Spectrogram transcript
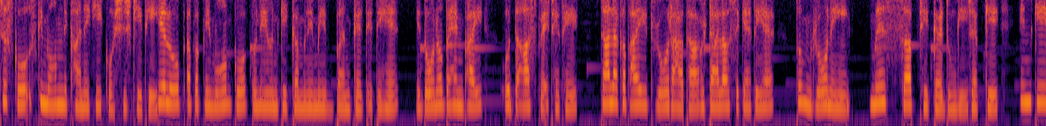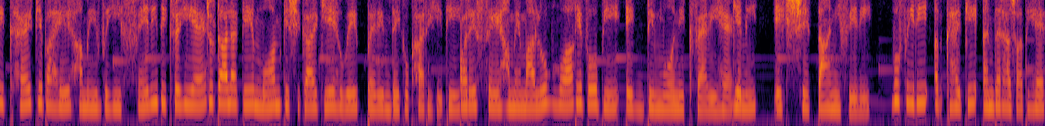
जिसको उसकी मोम ने खाने की कोशिश की थी। ये लोग अब अपनी मोम को उन्हें उनके कमरे में बंद कर देते हैं। ये दोनों बहन भाई उदास बैठे थे। टाला का भाई रो रहा था और टाला उसे कहती है, तुम रो नहीं, मैं सब ठीक कर दूँगी। जबकि इनके घर के बाहर हमें वही फेरी दिख रही है जो टाला के मोम के शिकार किए हुए परिंदे को खा रही थी। और इससे हमें मालूम हुआ कि वो भी एक डिमोनिक फेरी है, यानी एक शैतानी फेरी वो फेरी अब घर के अंदर आ जाती है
